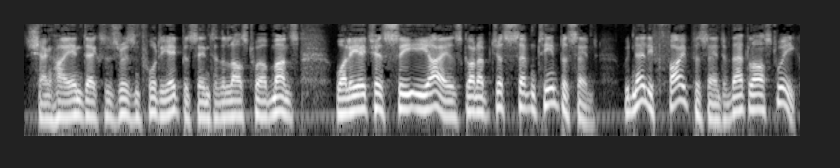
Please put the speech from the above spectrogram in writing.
Shanghai index has risen 48% in the last 12 months, while the HSCEI has gone up just 17%, with nearly 5% of that last week.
